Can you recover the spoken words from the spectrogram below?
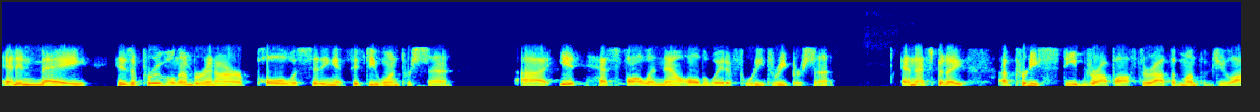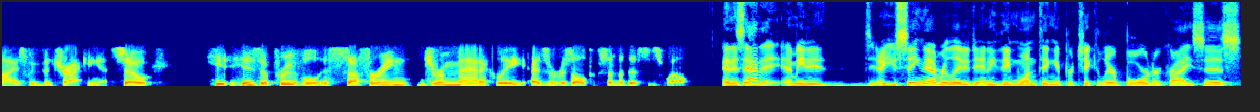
And in May, his approval number in our poll was sitting at 51%. Uh, it has fallen now all the way to 43%. And that's been a, a pretty steep drop off throughout the month of July as we've been tracking it. So his approval is suffering dramatically as a result of some of this as well. And is that, I mean, are you seeing that related to anything, one thing in particular, border crisis,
